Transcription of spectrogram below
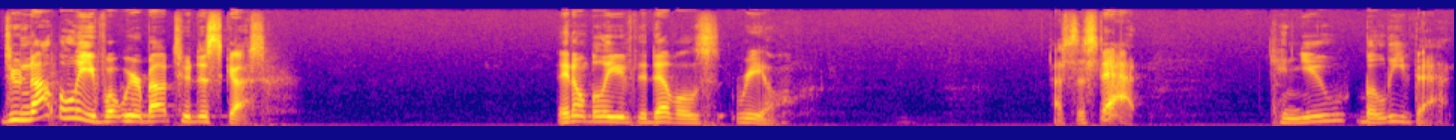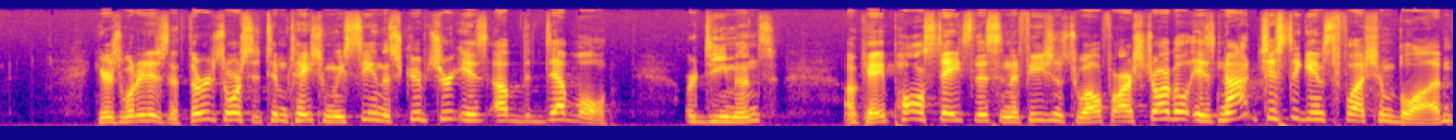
do not believe what we're about to discuss. They don't believe the devil's real. That's the stat. Can you believe that? Here's what it is the third source of temptation we see in the scripture is of the devil or demons. Okay, Paul states this in Ephesians 12 For our struggle is not just against flesh and blood,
